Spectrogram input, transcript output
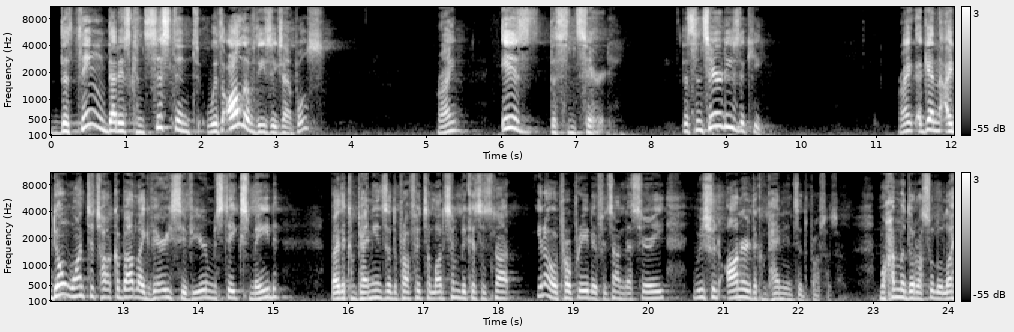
the thing that is consistent with all of these examples, right, is the sincerity. The sincerity is the key right? Again, I don't want to talk about like very severe mistakes made by the companions of the Prophet ﷺ because it's not, you know, appropriate if it's not necessary. We should honor the companions of the Prophet Muhammadur Rasulullah.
